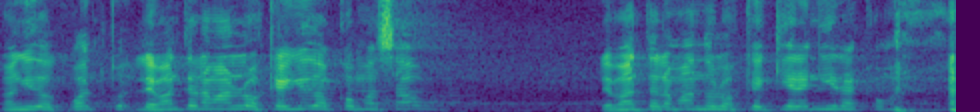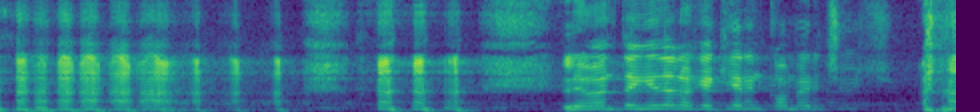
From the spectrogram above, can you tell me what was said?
¿No han ido? Levanten la mano los que han ido a Comasagua. Levanten la mano los que quieren ir a comer. Levanten la los que quieren comer chucho.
